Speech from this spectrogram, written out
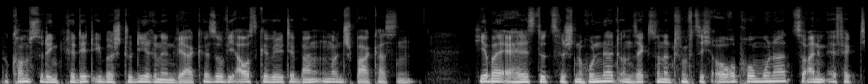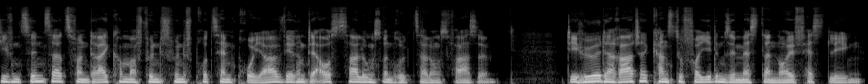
bekommst du den Kredit über Studierendenwerke sowie ausgewählte Banken und Sparkassen. Hierbei erhältst du zwischen 100 und 650 Euro pro Monat zu einem effektiven Zinssatz von 3,55 Prozent pro Jahr während der Auszahlungs- und Rückzahlungsphase. Die Höhe der Rate kannst du vor jedem Semester neu festlegen.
